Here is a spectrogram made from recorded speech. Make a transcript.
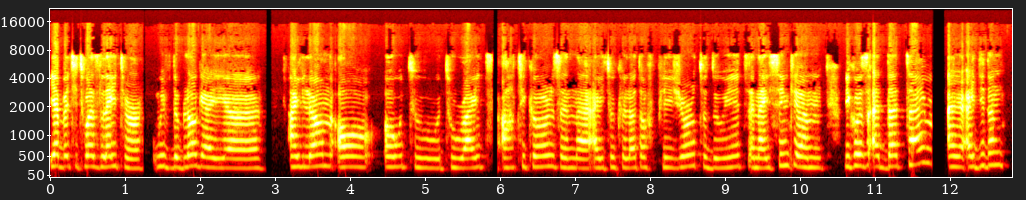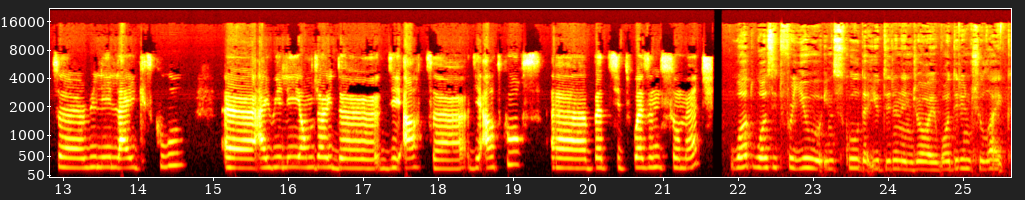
Yeah, but it was later. With the blog, I uh, I learned how how to to write articles, and I took a lot of pleasure to do it. And I think um, because at that time I I didn't uh, really like school. Uh, I really enjoyed the the art uh, the art course, uh, but it wasn't so much. What was it for you in school that you didn't enjoy? What didn't you like?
